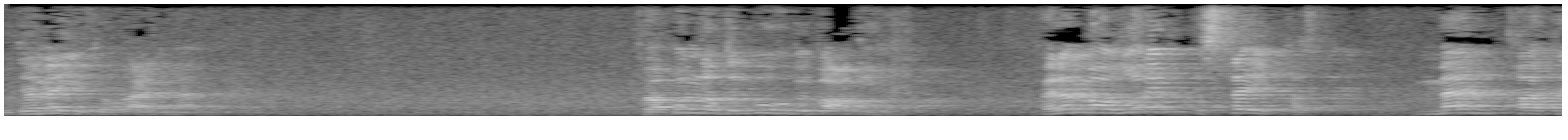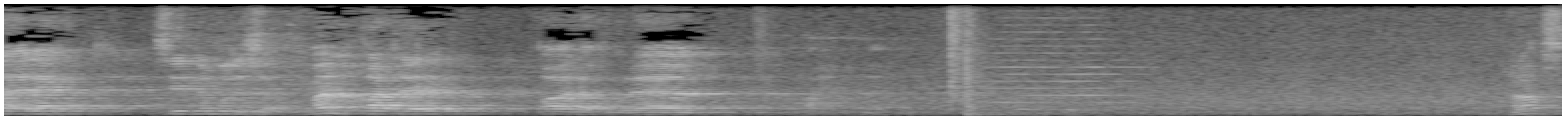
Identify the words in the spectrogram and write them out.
وده ميت وقاعد معه. فقلنا ضربوه ببعضها فلما ضرب استيقظ. من قتلك؟ سيدنا موسى. من قتلك؟ قال فلان خلاص؟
